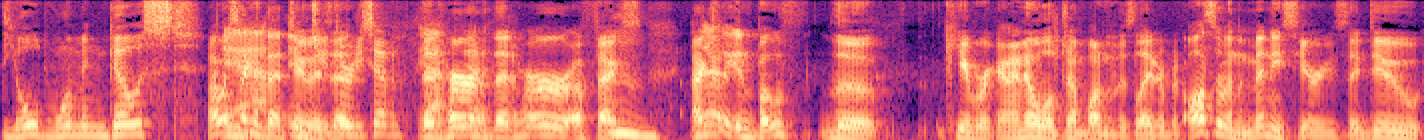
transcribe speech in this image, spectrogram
the old woman ghost. I was Yeah. thinking that too. In Is that, 237? that Yeah. her Yeah. that her effects mm. actually in both the Kubrick and I know we'll jump onto this later, but also in the miniseries they do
